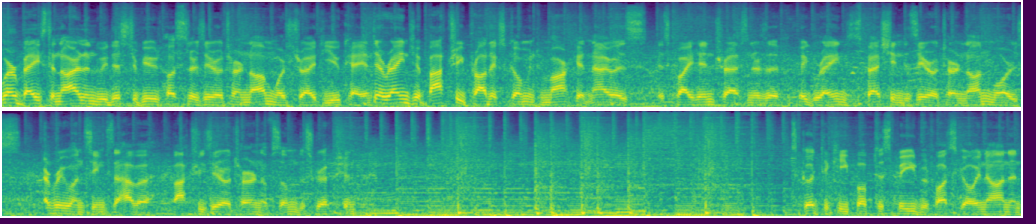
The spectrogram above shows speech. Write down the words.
We're based in Ireland. We distribute Hustler Zero Turn lawnmowers throughout the UK. The range of battery products coming to market now is, is quite interesting. There's a big range, especially in the zero turn lawnmowers. Everyone seems to have a battery zero turn of some description. Good to keep up to speed with what's going on and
